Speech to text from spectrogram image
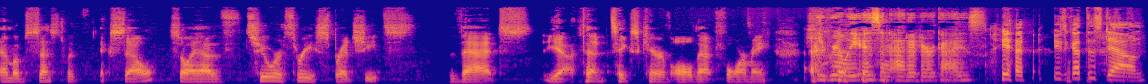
am obsessed with Excel. So I have two or three spreadsheets that, yeah, that takes care of all that for me. He really is an editor, guys. Yeah, he's got this down.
